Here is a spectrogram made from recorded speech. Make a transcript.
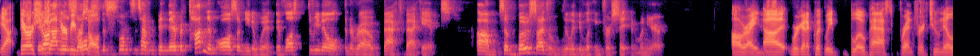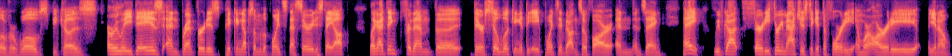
Yeah, there are They've shock derby The results. The performances haven't been there, but Tottenham also need a win. They've lost 3 0 in a row, back to back games. Um, so both sides will really be looking for a statement win here. All right. Mm. Uh, we're going to quickly blow past Brentford 2 0 over Wolves because early days and Brentford is picking up some of the points necessary to stay up. Like I think for them, the they're still looking at the eight points they've gotten so far and and saying, hey, we've got 33 matches to get to 40, and we're already, you know,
